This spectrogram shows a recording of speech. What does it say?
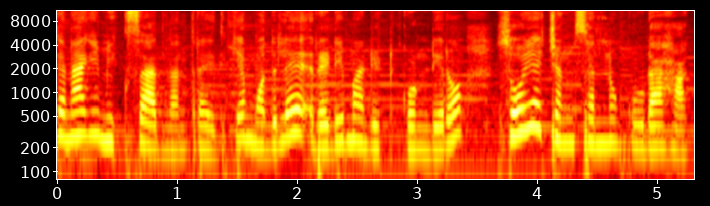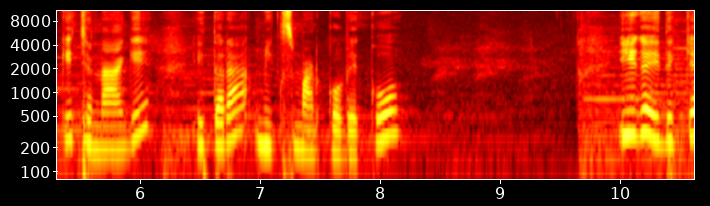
ಚೆನ್ನಾಗಿ ಮಿಕ್ಸ್ ಆದ ನಂತರ ಇದಕ್ಕೆ ಮೊದಲೇ ರೆಡಿ ಮಾಡಿಟ್ಕೊಂಡಿರೋ ಸೋಯಾ ಚಂಕ್ಸನ್ನು ಕೂಡ ಹಾಕಿ ಚೆನ್ನಾಗಿ ಈ ಥರ ಮಿಕ್ಸ್ ಮಾಡ್ಕೋಬೇಕು. ಈಗ ಇದಕ್ಕೆ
